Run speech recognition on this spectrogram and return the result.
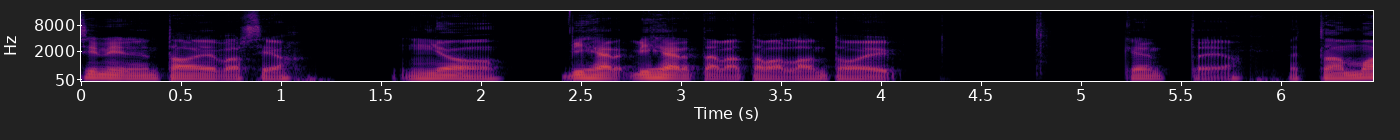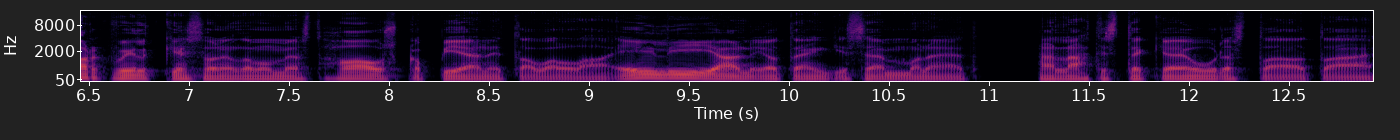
sininen taivas ja Joo. viher, vihertävä tavallaan toi kenttä. Ja... Että tää on Mark Wilkinsonilta mun mielestä hauska pieni tavallaan. Ei liian jotenkin semmonen, että hän lähtisi tekemään uudestaan jotain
